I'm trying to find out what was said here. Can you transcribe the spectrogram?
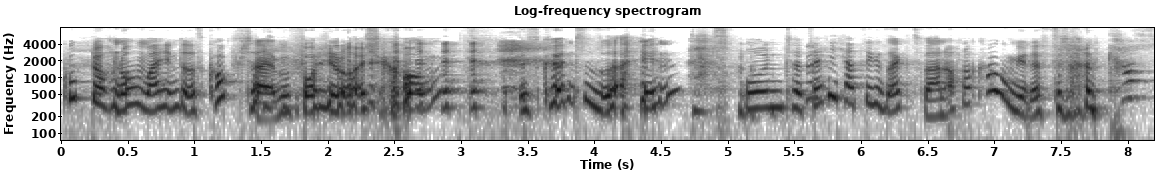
guck doch noch mal hinter das Kopfteil, bevor die Leute kommen. Es könnte sein. Und tatsächlich hat sie gesagt, es waren auch noch Kaugummireste dran. Krass.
